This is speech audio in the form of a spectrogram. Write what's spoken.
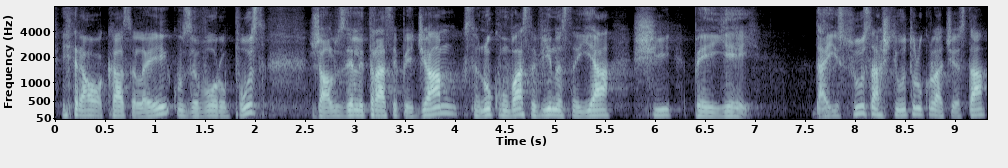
erau acasă la ei cu zăvorul pus, jaluzele trase pe geam, să nu cumva să vină să ia și pe ei. Dar Isus a știut lucrul acesta,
